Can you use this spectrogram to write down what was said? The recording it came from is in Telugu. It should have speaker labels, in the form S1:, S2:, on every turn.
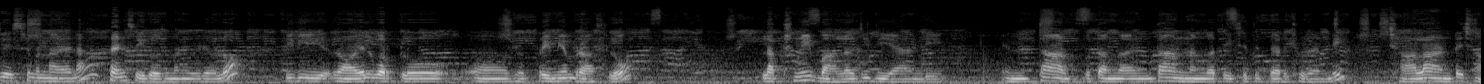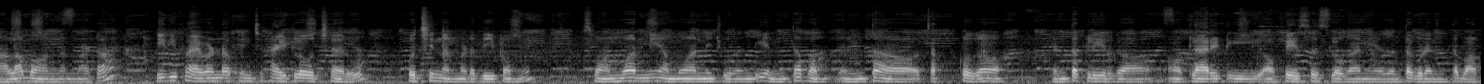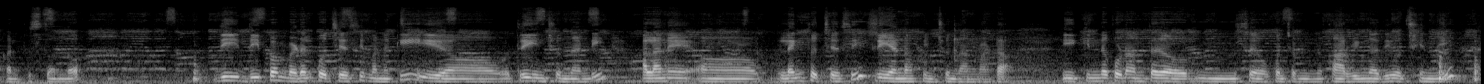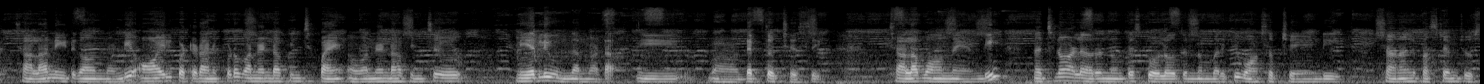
S1: జై శ్రీమన్నారాయణ. ఫ్రెండ్స్ ఈరోజు మన వీడియోలో ఇది రాయల్ వర్క్లో ప్రీమియం బ్రాస్లో లక్ష్మీ బాలాజీ దియా అండి. ఎంత అద్భుతంగా ఎంత అందంగా తీర్చిదిద్దారు చూడండి. చాలా అంటే చాలా బాగుందన్నమాట. ఇది ఫైవ్ అండ్ హాఫ్ ఇంచ్ హైట్లో వచ్చారు. వచ్చిందనమాట దీపము. స్వామివారిని అమ్మవారిని చూడండి. ఎంత ఎంత చక్కగా ఎంత క్లియర్గా క్లారిటీ ఆ ఫేసెస్లో కానీ అదంతా కూడా ఎంత బాగా కనిపిస్తుందో. దీ దీపం వెడల్పు వచ్చేసి మనకి త్రీ ఇంచ్ ఉందండి. అలానే లెంగ్త్ వచ్చేసి త్రీ అండ్ హాఫ్ ఇంచ్ ఉందన్నమాట. ఈ కింద కూడా అంత కొంచెం కార్వింగ్ అది వచ్చింది. చాలా నీట్గా ఉందండి. ఆయిల్ పట్టడానికి కూడా one and half inch pi one and half inch nearly ఉందన్నమాట. ఈ డెప్త్ వచ్చేసి. చాలా బాగున్నాయండి. నచ్చిన వాళ్ళు ఎవరైనా ఉంటే స్క్రోల్ అవుతున్న నెంబర్కి వాట్సాప్ చేయండి. ఛానల్ని ఫస్ట్ టైం చూస్తే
